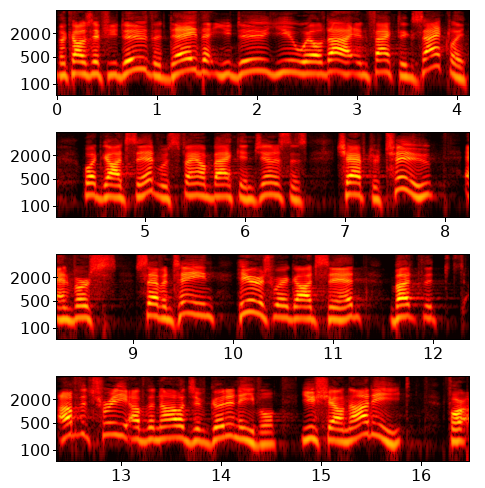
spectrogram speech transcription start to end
because if you do, the day that you do, you will die. In fact, exactly what God said was found back in Genesis chapter 2 and verse 17. Here's where God said, But the, of the tree of the knowledge of good and evil you shall not eat, for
